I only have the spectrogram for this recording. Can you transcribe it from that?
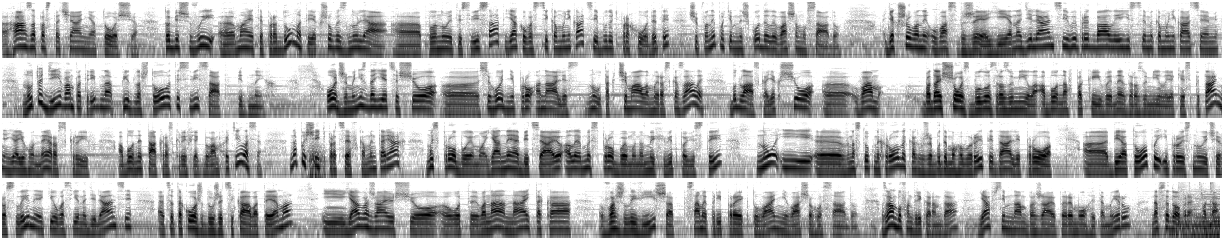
газопостачання тощо. Тобі ж ви е, маєте продумати, якщо ви з нуля е, плануєте свій сад, як у вас ці комунікації будуть проходити, щоб вони потім не шкодили вашому саду. Якщо вони у вас вже є на ділянці, і ви придбали її з цими комунікаціями, ну тоді вам потрібно підлаштовувати свій сад під них. Отже, мені здається, що е, сьогодні про аналіз ну так чимало ми розказали. Будь ласка, якщо е, вам бодай щось було зрозуміло, або навпаки, ви не зрозуміли якесь питання, я його не розкрив або не так розкрив, як би вам хотілося. Напишіть про це в коментарях. Ми спробуємо, я не обіцяю, але ми спробуємо на них відповісти. Ну і е, в наступних роликах вже будемо говорити далі про біотопи і про існуючі рослини, які у вас є на ділянці. Е, Це також дуже цікава тема. І я вважаю, що е, от вона найтака важливіша саме при проєктуванні вашого саду. З вами був Андрій Каранда. Я всім нам бажаю перемоги та миру. На все добре, пока.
